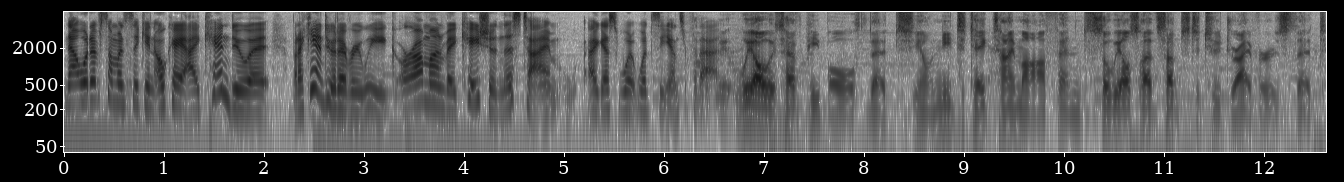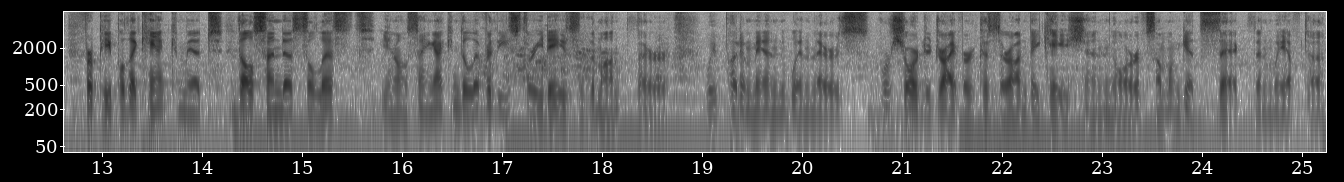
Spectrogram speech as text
Now, what if someone's thinking, okay, I can do it, but I can't do it every week, or I'm on vacation this time? I guess what, what's the answer for that? We, we always have people that you know need to take time off, and so we also have substitute drivers that for people that can't commit, they'll send us a list, you know, saying I can deliver these three days of the month, or we put them in when there's we're short a driver because they're on vacation, or if someone gets sick, then we have to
